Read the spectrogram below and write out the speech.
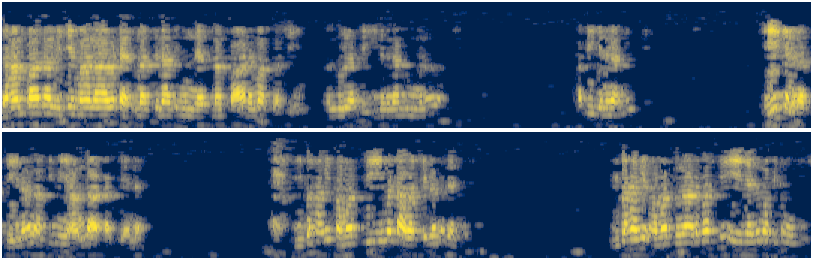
දහම් පාසල් විෂය මාලාවට ඇතුළත් වෙලා තිබුණ නැත්නම් පාඩමක් වශයෙන් ඔයගොල්ලන්ට ඉගෙන ගන්න උවමනාවක්. අපි ඉගෙන ගන්න. ඒ ඉගෙන ගත්තේ නම් අපි මේ අංග 8ක් ගැන විභාගේ සමත් වීමට අවශ්‍ය කරන දැනුම. විභාගේ සමත් වුණාට පස්සේ ඒ දැනුම අපිට ඕනේ.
